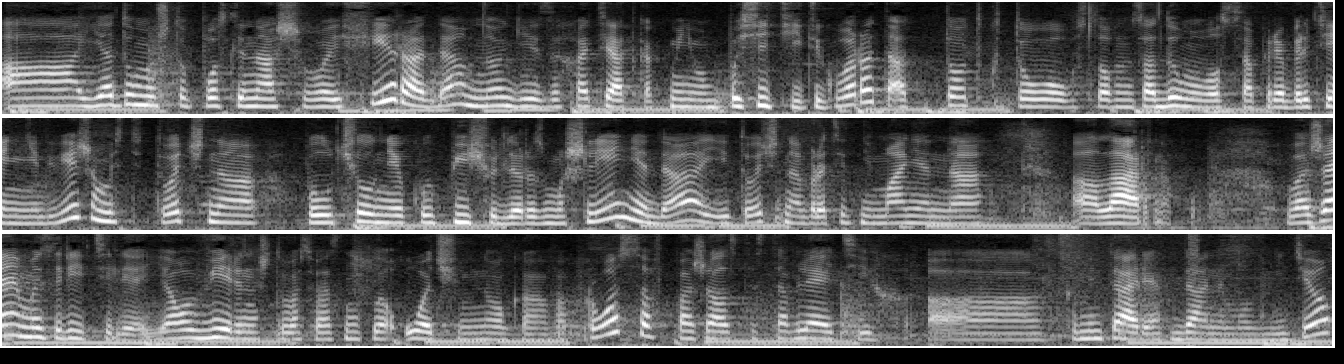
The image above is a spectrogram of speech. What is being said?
А я думаю, что после нашего эфира да, многие захотят как минимум посетить город, а тот, кто условно задумывался о приобретении недвижимости, точно получил некую пищу для размышления да, и точно обратит внимание на а, Ларнаку. Уважаемые зрители, я уверена, что у вас возникло очень много вопросов. Пожалуйста, оставляйте их э, в комментариях к данному видео.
